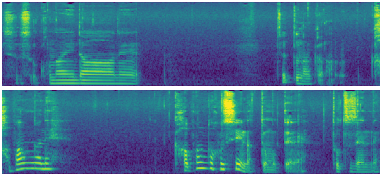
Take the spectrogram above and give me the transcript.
そうそうこの間ねちょっとなんかカバンがねカバンが欲しいなって思ってね突然ね。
